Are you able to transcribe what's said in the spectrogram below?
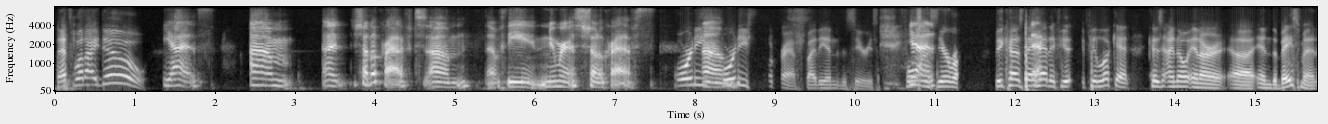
That's what I do. Yes. Um, a shuttlecraft um, of the numerous shuttlecrafts. 40, um, 40 shuttlecrafts by the end of the series. Four yes. zero because they had if you if you look at because I know in our uh, in the basement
